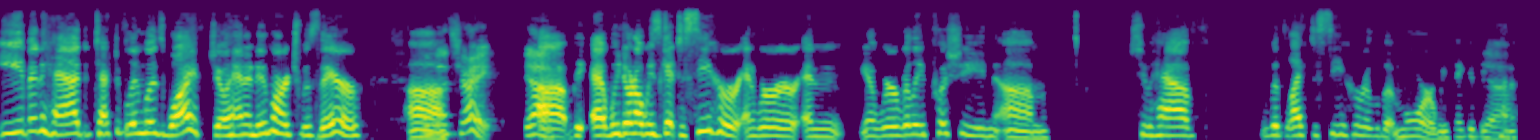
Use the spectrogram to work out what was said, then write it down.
even had Detective Linwood's wife, Johanna Newmarch, was there. Oh, Uh, that's right. Yeah. uh, uh, we don't always get to see her, and we're and you know we're really pushing um to have. Would like to see her a little bit more. We think it'd be Yeah. kind of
